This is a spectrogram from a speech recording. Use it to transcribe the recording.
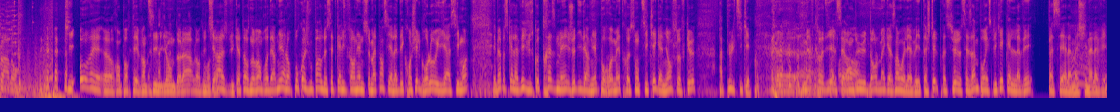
Pardon. qui aurait euh, remporté 26 millions de dollars lors du tirage du 14 novembre dernier. Alors pourquoi je vous parle de cette Californienne ce matin si elle a décroché le gros lot il y a 6 mois? Eh bien parce qu'elle avait jusqu'au 13 mai, jeudi dernier, pour remettre son ticket gagnant, sauf que a pu le ticket. Euh, mercredi, elle s'est rendue dans le magasin où elle avait acheté le précieux sésame pour expliquer qu'elle l'avait passé à la machine à laver.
